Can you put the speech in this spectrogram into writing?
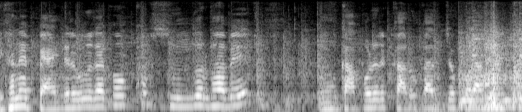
এখানে প্যান্ডেলগুলো দেখো খুব সুন্দরভাবে কাপড়ের কারুকার্য করা হয়েছে।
